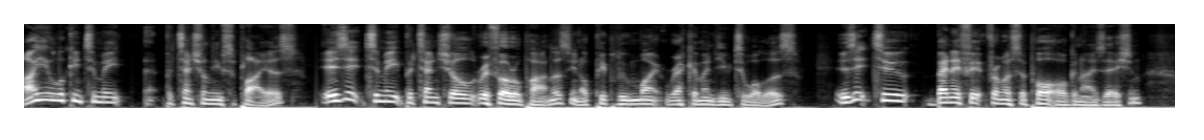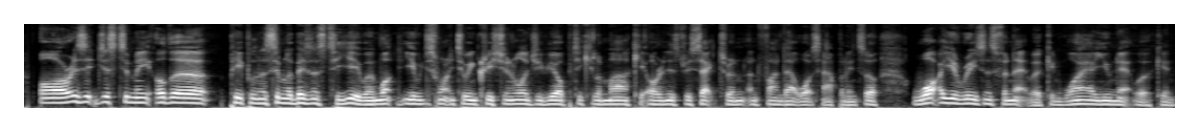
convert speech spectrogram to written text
Are you looking to meet uh, potential new suppliers? Is it to meet potential referral partners, you know, people who might recommend you to others? Is it to benefit from a support organization? Or is it just to meet other people in a similar business to you and want you just wanting to increase your knowledge of your particular market or industry sector and, and find out what's happening? So what are your reasons for networking? Why are you networking?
